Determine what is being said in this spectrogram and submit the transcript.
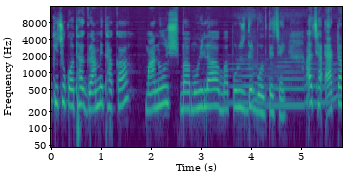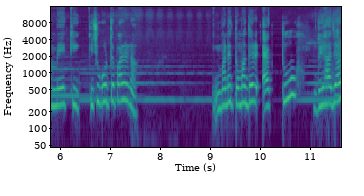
কিছু কথা গ্রামে থাকা মানুষ বা মহিলা বা পুরুষদের বলতে চাই। আচ্ছা একটা মেয়ে কি কিছু করতে পারে না? মানে তোমাদের একটু দুই হাজার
